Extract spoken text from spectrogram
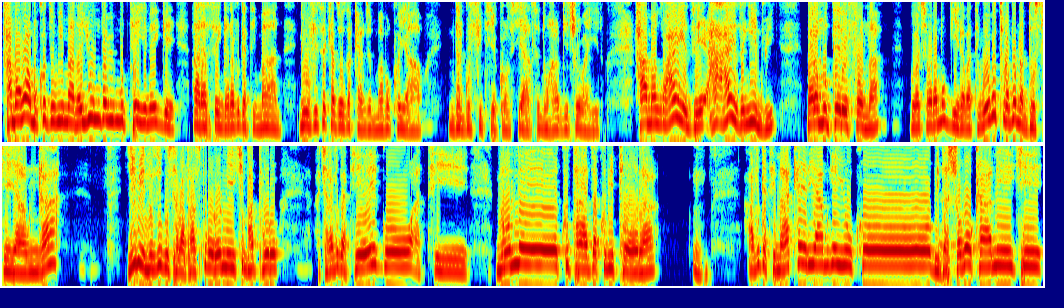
Hano wa mukozi w'imana yumva bimuteye intege arasenga aravuga ati imana niba ufise kazoza kanje mu maboko yawe. Ndagufitiye konfiyanse ntuhabwe icubahiro. Hama ngo haheze nk'indwi baramutelefona ngo baca baramubwira bati wowe turabona dosiye yawe ngaha? Y'ibintu byo gusaba pasiporo n'iki impapuro? Aca aravuga ati yego ati none kutaza kubitora. Mm. avuga ati naka yari yambwiye yuko bidashoboka n'iki?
